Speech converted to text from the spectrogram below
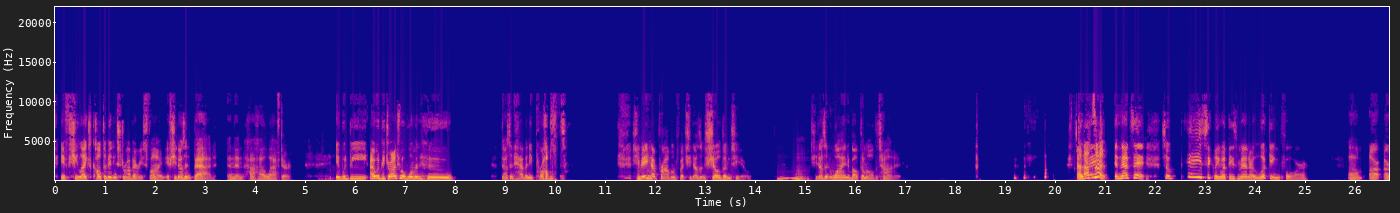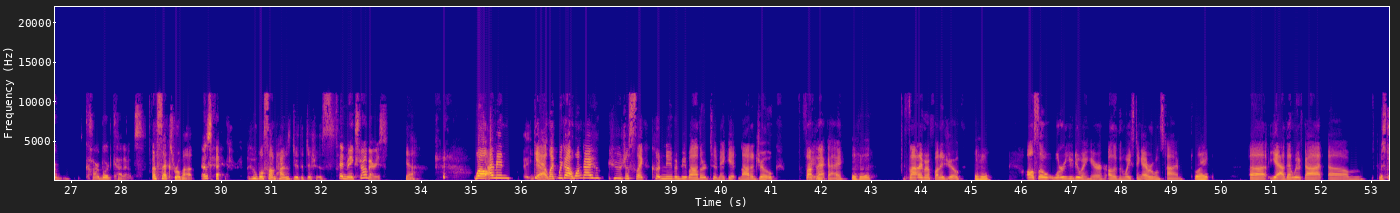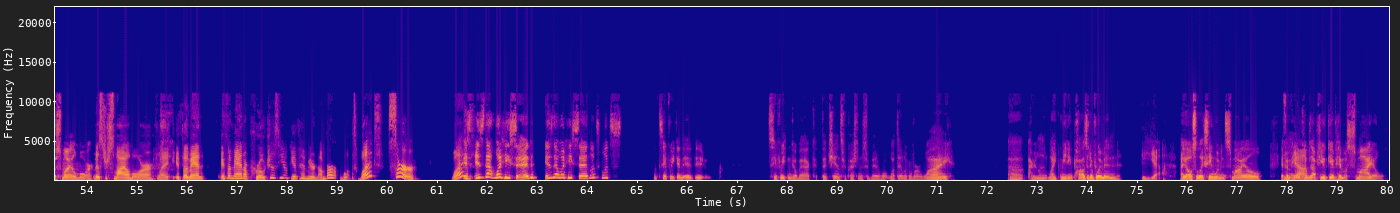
If she likes cultivating strawberries, fine. If she doesn't, bad. And then haha laughter. It would be, I would be drawn to a woman who doesn't have any problems. she may Mhm. have problems, but she doesn't show them to you. Mm. She doesn't whine about them all the time. And that's ba- it. And that's it. So basically, what these men are looking for um, are, are cardboard cutouts A sex robot and who will sometimes do the dishes. And make strawberries. Yeah. Well, I mean, yeah, like we got one guy who who just like couldn't even be bothered to make it not a joke. Fuck Right. that guy. Mm-hmm. It's not even a funny joke. Mm-hmm. Also, what are you doing here other than wasting everyone's time? Right. Uh yeah, then we've got um Mr. Smile More. Mr. Smile More. Like if a man if a man approaches you, give him your number. What what? Sir? What? Is is that what he said? Is that what he said? Let's let's let's see if we can it, it, see if we can go back. The chance for questions to man what, what they're looking for. Why? Uh, I really like meeting positive women. yeah. I also like seeing women smile. If a man Yeah. comes up to you, give him a smile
